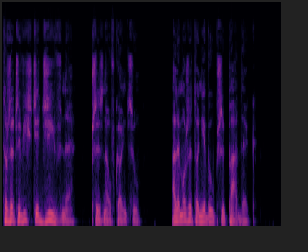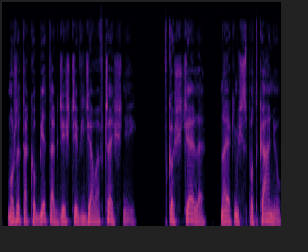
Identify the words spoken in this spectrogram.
To rzeczywiście dziwne, przyznał w końcu. Ale może to nie był przypadek. Może ta kobieta gdzieś cię widziała wcześniej. W kościele, na jakimś spotkaniu.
